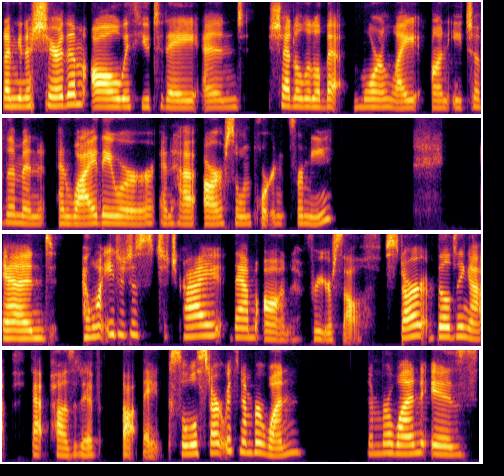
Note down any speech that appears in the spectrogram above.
But I'm going to share them all with you today and shed a little bit more light on each of them and and why they were and ha- are so important for me. And I want you to just try them on for yourself. Start building up that positive thought bank. So we'll start with number 1. Number 1 is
